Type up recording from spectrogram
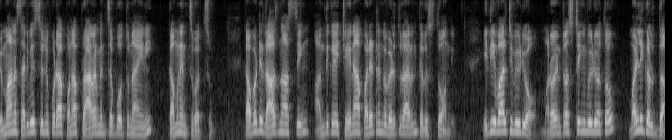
విమాన సర్వీసులను కూడా పునః ప్రారంభించబోతున్నాయని గమనించవచ్చు. కాబట్టి రాజ్నాథ్ సింగ్ అందుకే చైనా పర్యటనకు వెళుతున్నారని తెలుస్తోంది. ఇది వాటి వీడియో. మరో ఇంట్రెస్టింగ్ వీడియోతో మళ్ళీ కలుద్దాం.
